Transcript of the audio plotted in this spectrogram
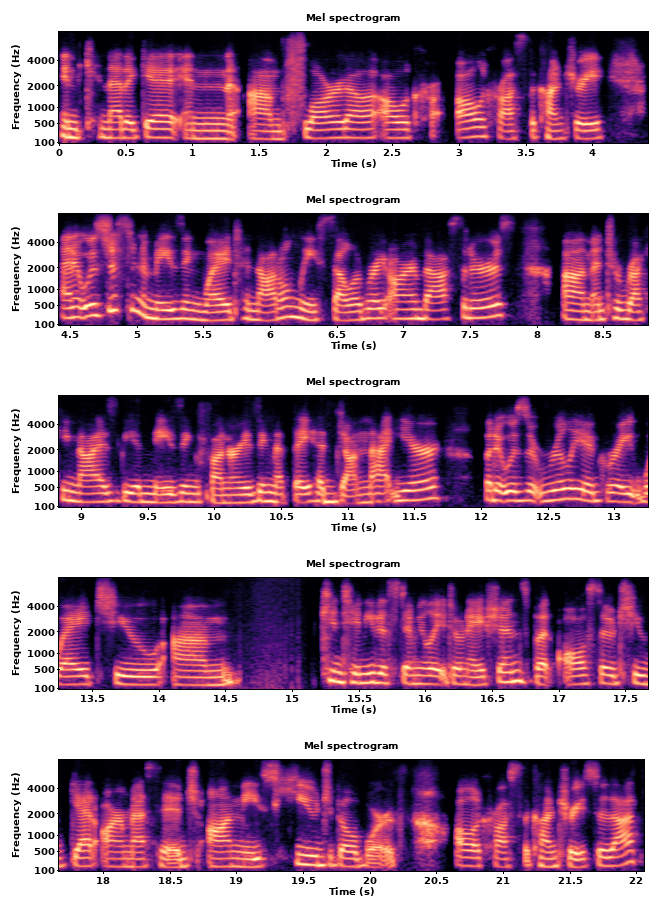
in Connecticut, in um, Florida, all, acro- all across the country. And it was just an amazing way to not only celebrate our ambassadors um, and to recognize the amazing fundraising that they had done that year, but it was really a great way to um, continue to stimulate donations, but also to get our message on these huge billboards all across the country. So that's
